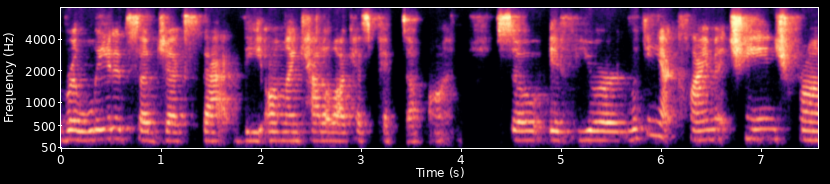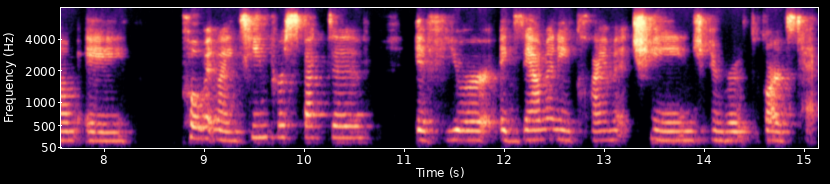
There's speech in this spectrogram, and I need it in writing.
related subjects that the online catalog has picked up on. So if you're looking at climate change from a COVID-19 perspective, if you're examining climate change in regards to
